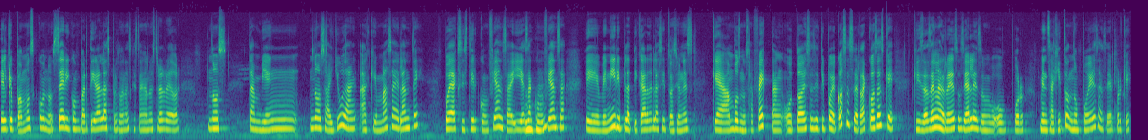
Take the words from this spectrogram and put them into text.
El que podamos conocer y compartir a las personas que están a nuestro alrededor nos también nos ayudan a que más adelante pueda existir confianza y esa confianza eh, venir y platicar de las situaciones que a ambos nos afectan o todo ese tipo de cosas, ¿verdad? Cosas que quizás en las redes sociales o, o por mensajitos no puedes hacer porque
